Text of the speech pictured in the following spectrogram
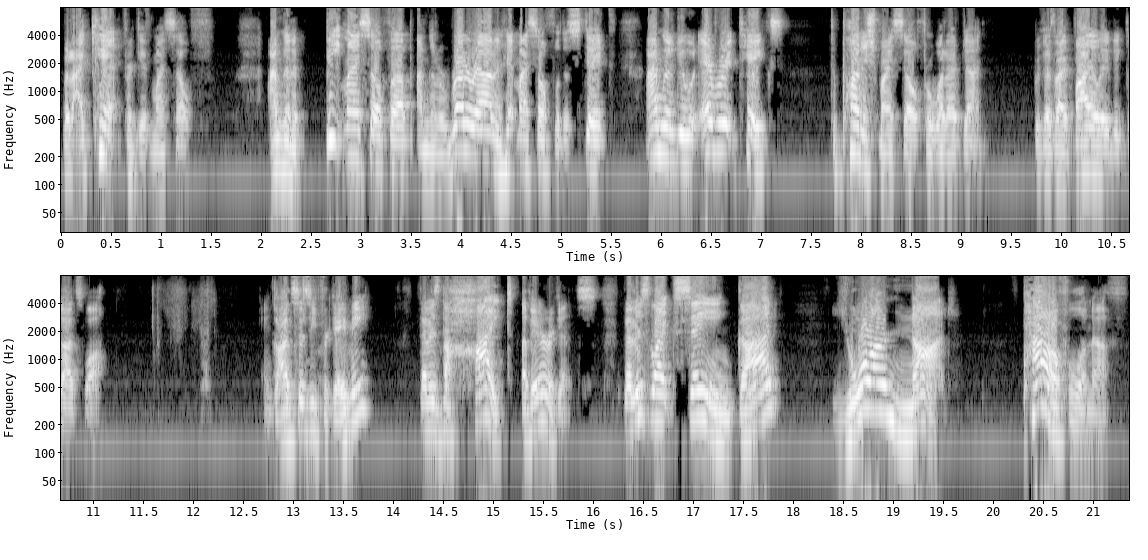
but I can't forgive myself. I'm going to beat myself up. I'm going to run around and hit myself with a stick. I'm going to do whatever it takes to punish myself for what I've done because I violated God's law. And God says he forgave me? That is the height of arrogance. That is like saying, God, you're not powerful enough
